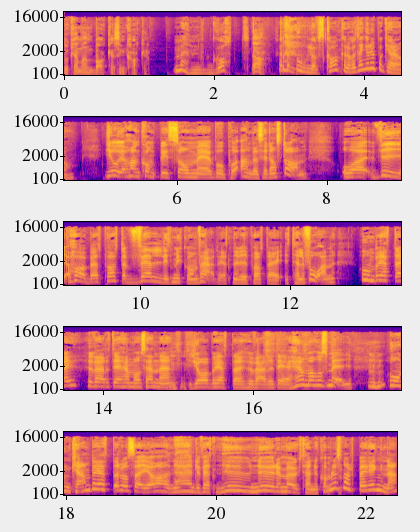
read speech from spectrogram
då kan man baka sin kaka. Men gott. Ja. Olofskaka då. Vad tänker du på Karo? Jo, jag har en kompis som eh, bor på andra sidan stan. Och vi har börjat prata väldigt mycket om vädret när vi pratar i telefon. Hon berättar hur vädret är hemma hos henne. Jag berättar hur vädret är hemma hos mig. Hon kan berätta då och säga, ja, nej du vet nu, nu är det mörkt här, nu kommer det snart börja regna.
